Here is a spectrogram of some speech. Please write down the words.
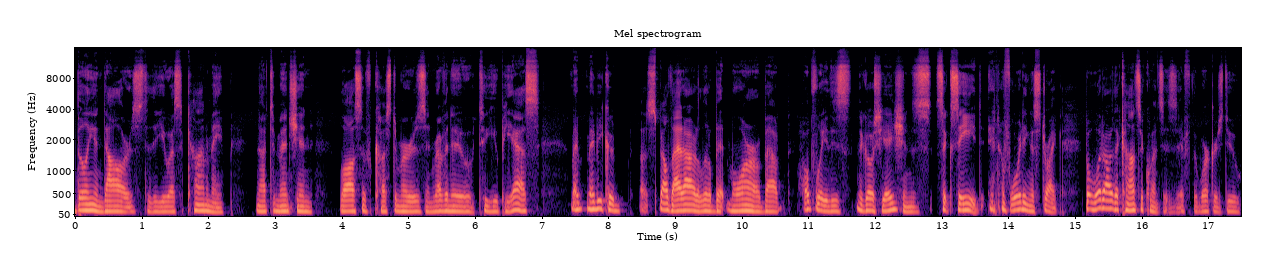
billion to the U.S. economy, not to mention loss of customers and revenue to UPS. Maybe you could uh, spell that out a little bit more about hopefully these negotiations succeed in avoiding a strike. But what are the consequences if the workers do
